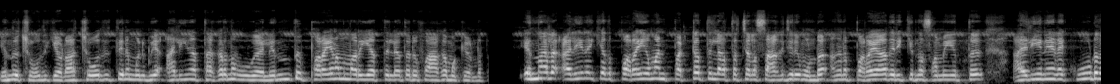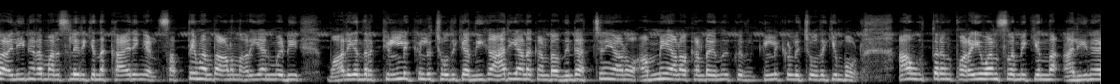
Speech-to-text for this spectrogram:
എന്ന് ചോദിക്കുകയാണ് ആ ചോദ്യത്തിന് മുൻപ് അലീന തകർന്നു പോകുക എന്ത് പറയണമെന്നറിയാത്തില്ലാത്തൊരു ഭാഗമൊക്കെ ഉണ്ട്. എന്നാൽ അലീനയ്ക്ക് അത് പറയുവാൻ പറ്റത്തില്ലാത്ത ചില സാഹചര്യമുണ്ട്. അങ്ങനെ പറയാതിരിക്കുന്ന സമയത്ത് അലീനയെ കൂടുതൽ അലീനയുടെ മനസ്സിലിരിക്കുന്ന കാര്യങ്ങൾ സത്യം എന്താണെന്ന് അറിയാൻ വേണ്ടി ബാലചന്ദ്രൻ കിള്ളിക്കിള്ളി ചോദിക്കുക നീ ആരെയാണ് കണ്ടത്? നിന്റെ അച്ഛനെയാണോ അമ്മയാണോ കണ്ടത്? എന്ന് കിള്ളി കിള്ളി ചോദിക്കുമ്പോൾ ആ ഉത്തരം പറയുവാൻ ശ്രമിക്കുന്ന അലീനയെ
